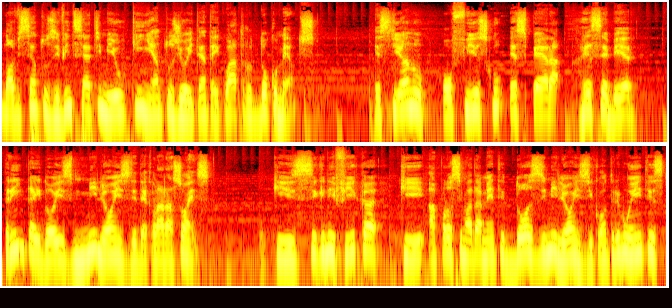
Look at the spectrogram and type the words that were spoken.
927.584 documentos. Este ano, o fisco espera receber 32 milhões de declarações, o que significa que aproximadamente 12 milhões de contribuintes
